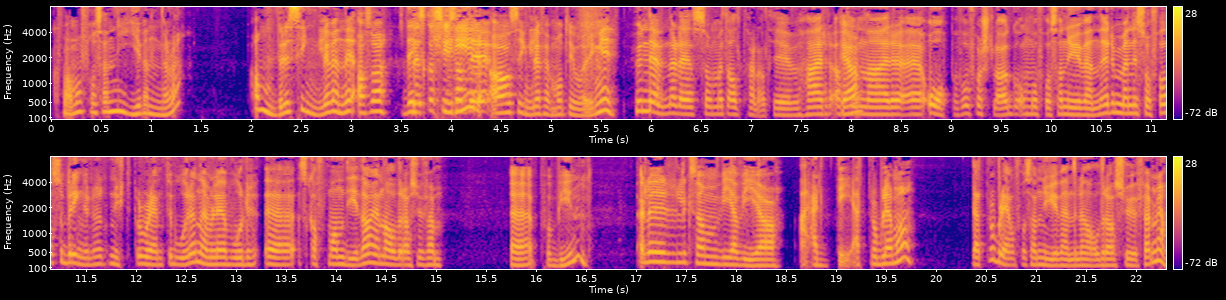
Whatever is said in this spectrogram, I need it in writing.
Hva med å få seg nye venner, da? Andre single venner. Altså, det, Det kryr det- av single 25-åringer. Hun nevner det som et alternativ her. At Ja. hun er eh, åpen for forslag om å få seg nye venner. Men i så fall så bringer hun et nytt problem til bordet, nemlig hvor uh, skaffer man de da i en alder av 25? Eh, på byen? Eller liksom via via Nei, er det et problem òg? Det er et problem å få seg nye venner i en alder av 25, ja.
